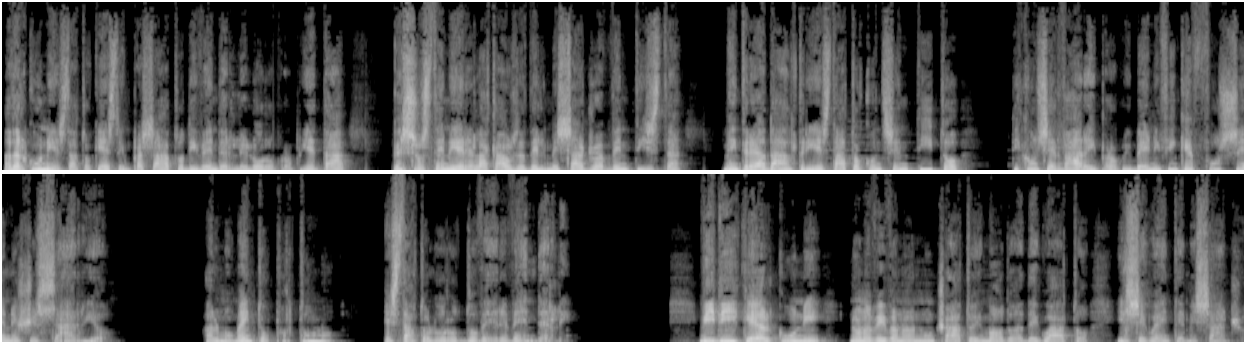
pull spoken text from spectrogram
Ad alcuni è stato chiesto in passato di vendere le loro proprietà per sostenere la causa del messaggio avventista, mentre ad altri è stato consentito di conservare i propri beni finché fosse necessario. Al momento opportuno è stato loro dovere venderli. Vidi che alcuni non avevano annunciato in modo adeguato il seguente messaggio.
